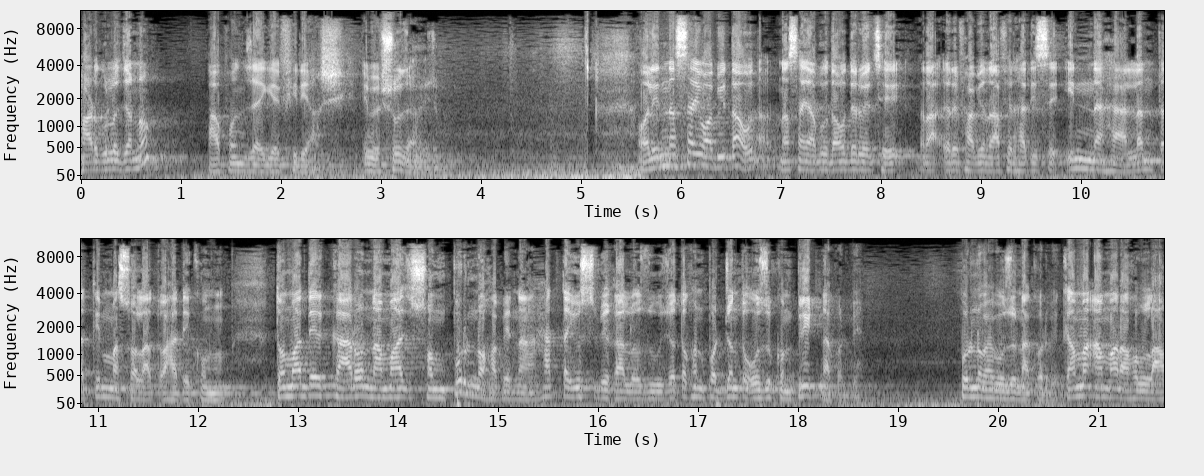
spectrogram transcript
হাড়গুলো যেন আপন জায়গায় ফিরে আসে। এবার সোজা হয়ে যাবে। অলিন নাসাই আবি দাউদ, নাসাই আবু দাউদে রয়েছে রেফাবিন রাফের হাদিসে, ইন্নাহা লান্তা তিম্মা সলাত হাদিকুম তোমাদের কারও নামাজ সম্পূর্ণ হবে না, হাত্তা ইউসবে যতক্ষণ পর্যন্ত অজু কমপ্লিট না করবে, পূর্ণভাবে উজু না করবে। কামা আমার আল্লাহ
